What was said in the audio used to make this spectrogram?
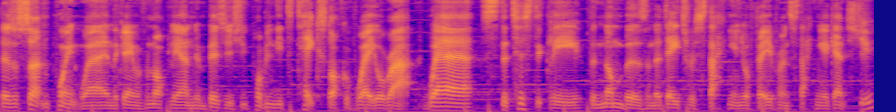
There's a certain point where in the game of Monopoly and in business, you probably need to take stock of where you're at, where statistically the numbers and the data is stacking in your favor and stacking against you.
